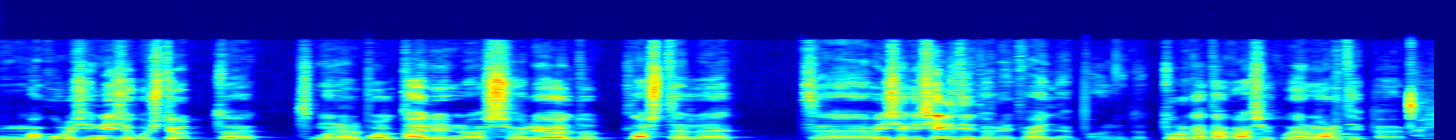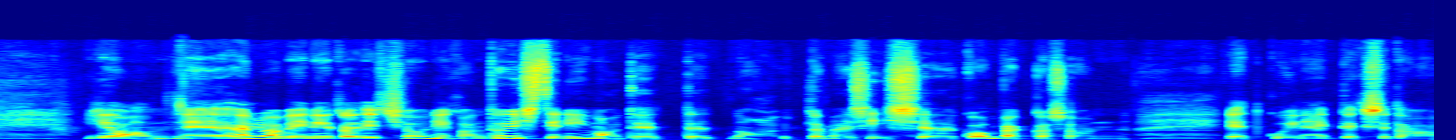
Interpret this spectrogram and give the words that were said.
ma kuulsin niisugust juttu, et mõnel pool Tallinnas oli öeldud lastele, et äh, isegi sildid olid välja pandud, et tulge tagasi, kui on mardipäev. Ja Halloweeni traditsiooniga on tõesti niimoodi, et, et noh, ütleme siis kombekas on, et kui näiteks seda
